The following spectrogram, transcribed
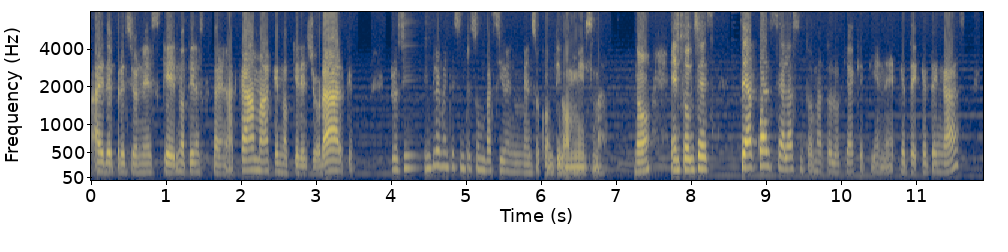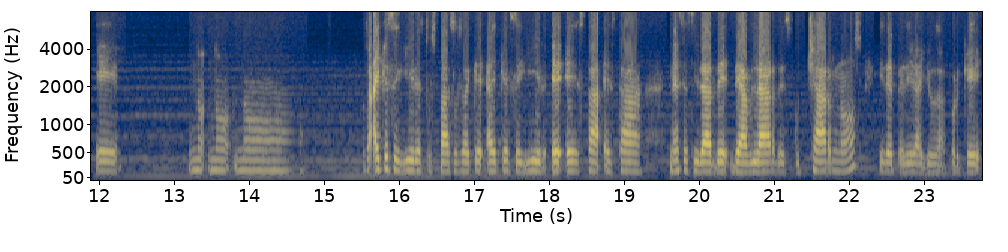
hay depresiones que no tienes que estar en la cama, que no quieres llorar, que, pero simplemente sientes un vacío inmenso contigo misma, ¿no? Entonces, sea cual sea la sintomatología que, tiene, que, que tengas, eh, no, no, no, o sea, hay que seguir estos pasos, hay que, hay que seguir eh, esta, esta necesidad de, de, hablar, de escucharnos y de pedir ayuda, porque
